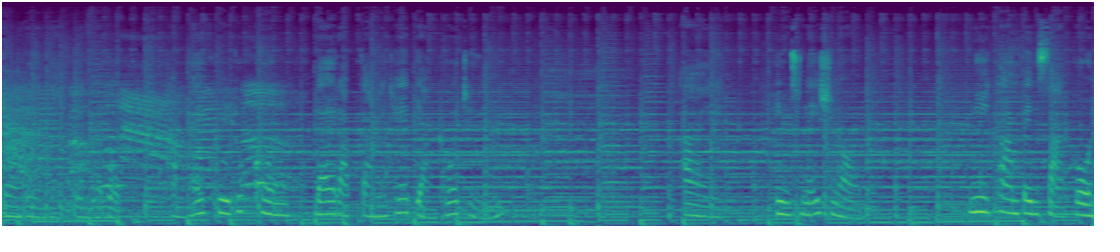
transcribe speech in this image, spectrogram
โรงเรียนอย่างเป็นระบบทำให้ครูทุกคนได้รับการนิเทศอย่างทั่วถึง I international มีความเป็นสากล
